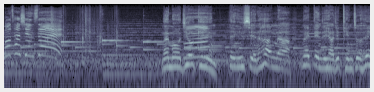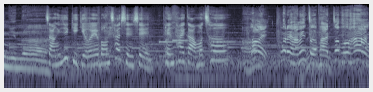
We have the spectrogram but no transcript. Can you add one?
无擦先生。我无照见，幸运先行啦！我电一下就听出幸运啦。长日记叫的蒙擦先生，天太高莫错。来，我哋下面做盘做铺行。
